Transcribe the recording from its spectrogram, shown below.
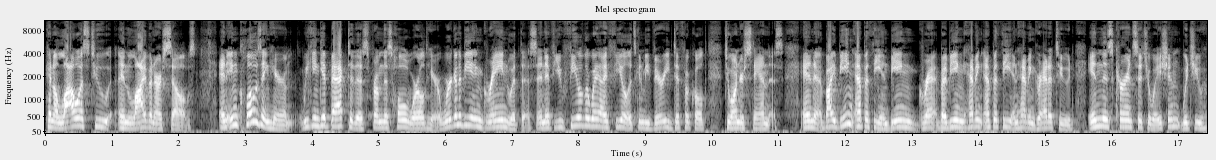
can allow us to enliven ourselves. And in closing here, we can get back to this from this whole world here. We're going to be ingrained with this. And if you feel the way I feel, it's going to be very difficult to understand this. And by being empathy and being, gra- by being, having empathy and having gratitude in this current situation, which you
